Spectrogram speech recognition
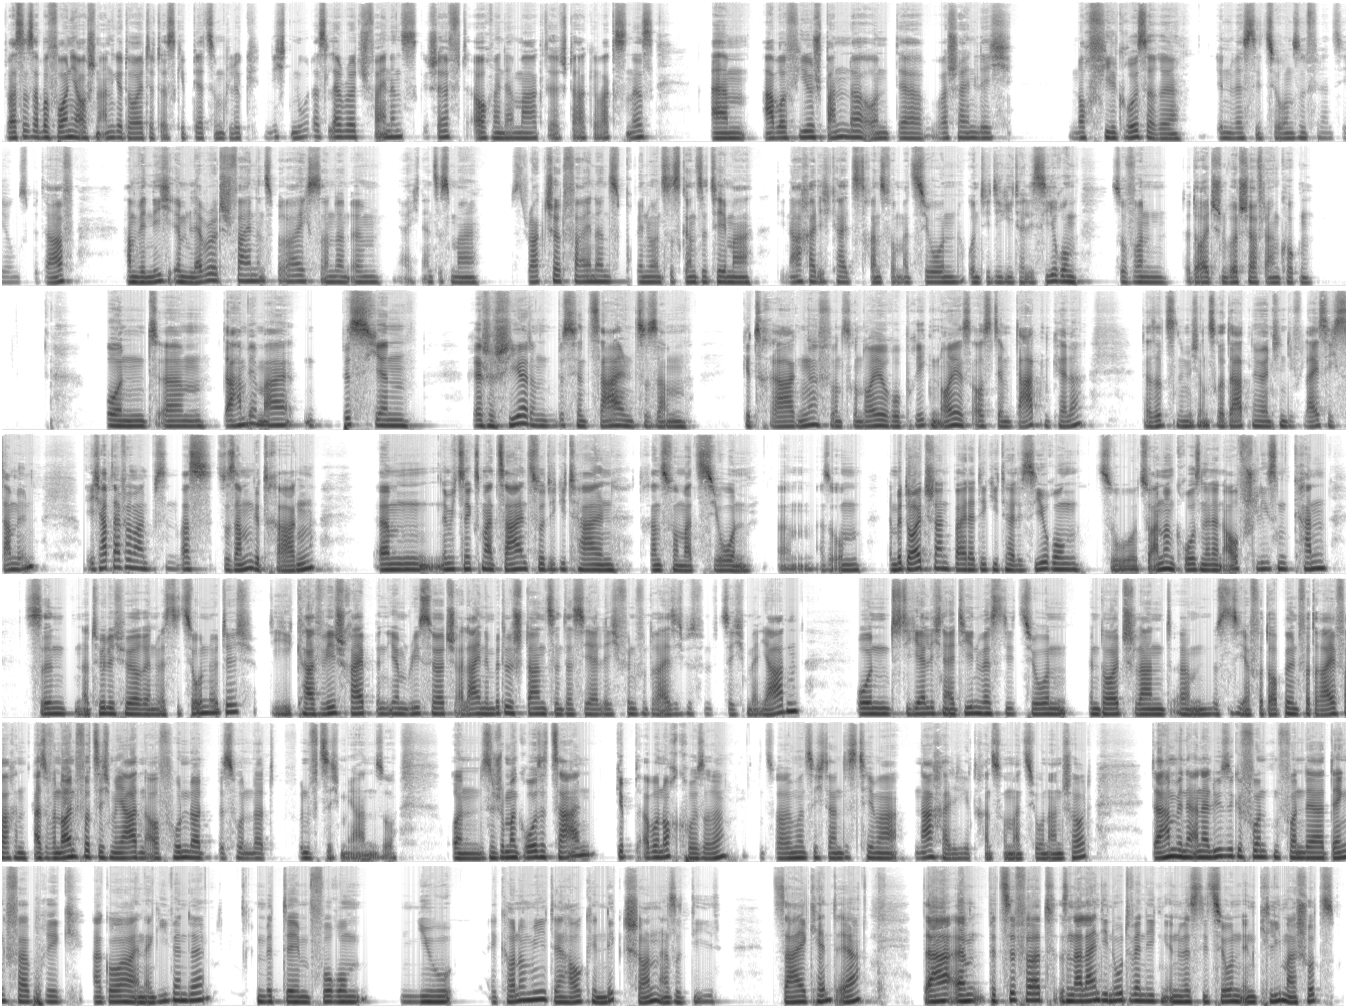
Du hast es aber vorhin ja auch schon angedeutet, es gibt ja zum Glück nicht nur das Leverage Finance Geschäft, auch wenn der Markt äh, stark gewachsen ist, ähm, aber viel spannender und der wahrscheinlich noch viel größere Investitions- und Finanzierungsbedarf haben wir nicht im Leverage Finance Bereich, sondern im, ja, ich nenne es mal Structured Finance, wenn wir uns das ganze Thema die Nachhaltigkeitstransformation und die Digitalisierung so von der deutschen Wirtschaft angucken. Und ähm, da haben wir mal ein bisschen recherchiert und ein bisschen Zahlen zusammengetragen für unsere neue Rubrik Neues aus dem Datenkeller. Da sitzen nämlich unsere Datenhörnchen, die fleißig sammeln. Ich habe einfach mal ein bisschen was zusammengetragen, ähm, nämlich zunächst mal Zahlen zur digitalen Transformation. Ähm, also um, damit Deutschland bei der Digitalisierung zu, zu anderen großen Ländern aufschließen kann, sind natürlich höhere Investitionen nötig. Die KfW schreibt in ihrem Research, allein im Mittelstand sind das jährlich 35 bis 50 Milliarden. Und die jährlichen IT-Investitionen in Deutschland ähm, müssen sie ja verdoppeln, verdreifachen. Also von 49 Milliarden auf 100 bis 150 Milliarden so. Und das sind schon mal große Zahlen, gibt aber noch größere. Und zwar, wenn man sich dann das Thema nachhaltige Transformation anschaut. Da haben wir eine Analyse gefunden von der Denkfabrik Agora Energiewende mit dem Forum New Economy. Der Hauke nickt schon, also die Zahl kennt er. Da ähm, beziffert sind allein die notwendigen Investitionen in Klimaschutz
